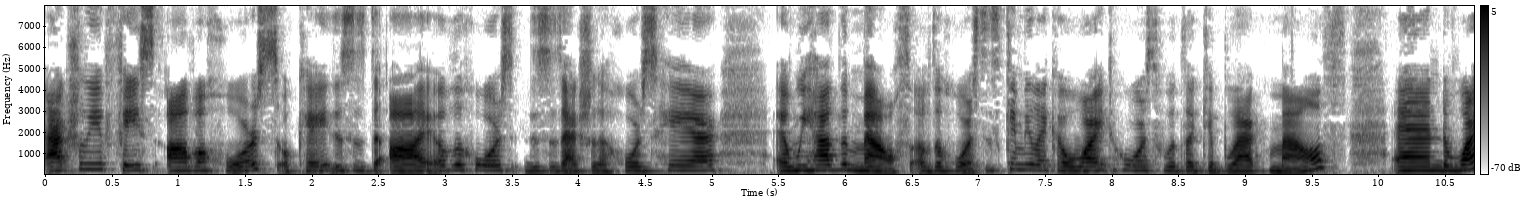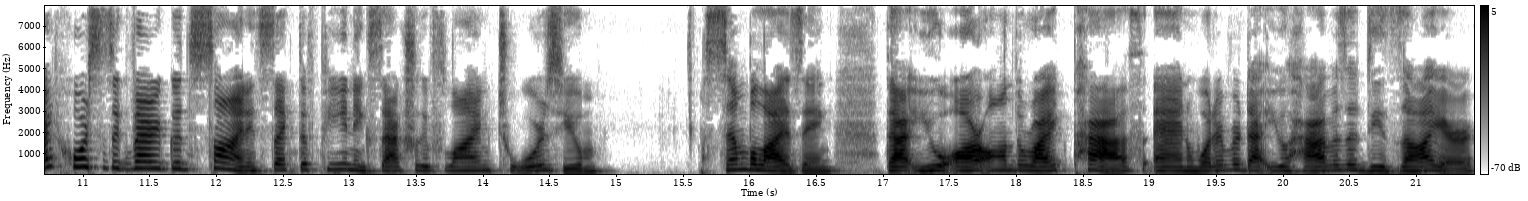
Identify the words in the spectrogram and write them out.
actually a face of a horse okay? This is the eye of the horse. This is actually the horse hair. And we have the mouth of the horse. This can be like a white horse with like a black mouth. And the white horse is a very good sign. It's like the phoenix actually flying towards you symbolizing that you are on the right path and whatever that you have as a desire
